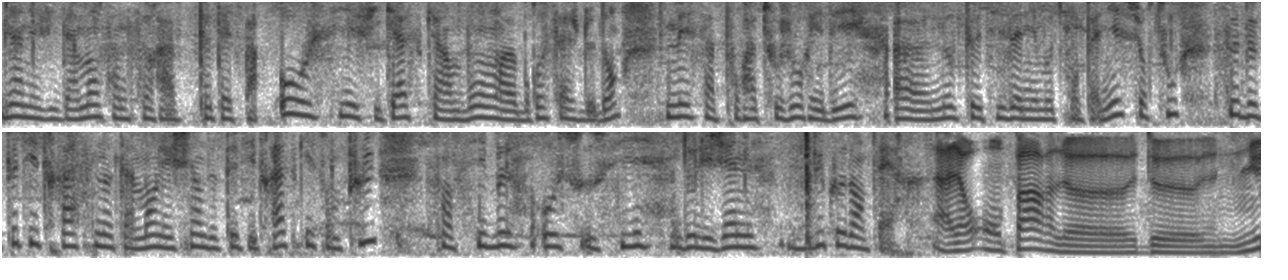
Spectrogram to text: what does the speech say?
Bien évidemment, ça ne sera peut-être pas aussi efficace qu'un bon brossage de dents, mais ça pourra toujours aider nos petits animaux de compagnie, surtout ceux de petites races, notamment les chiens de petites races qui sont plus sensibles aux soucis de l'hygiène bucco-dentaire. Alors, on parle de nutrition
